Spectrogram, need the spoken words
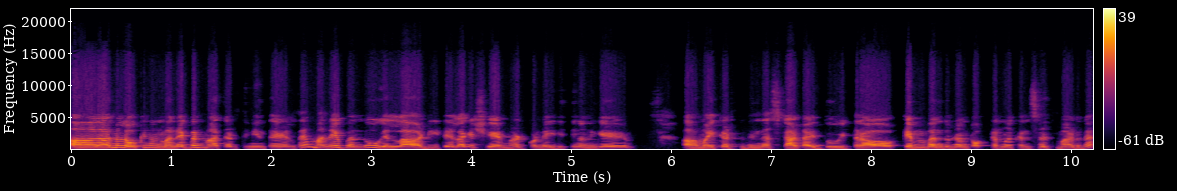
ಅದಾದ್ಮೇಲೆ ಓಕೆ, ನಾನು ಮನೆಗ್ ಬಂದು ಮಾತಾಡ್ತೀನಿ ಅಂತ ಹೇಳ್ದೆ. ಮನೆಗ್ ಬಂದು ಎಲ್ಲ ಡೀಟೇಲ್ ಆಗಿ ಶೇರ್ ಮಾಡ್ಕೊಂಡೆ. ಈ ರೀತಿ ನನಗೆ ಮೈ ಕಟ್ಟದಿಂದ ಸ್ಟಾರ್ಟ್ ಆಯ್ತು. ಈ ತರ ಕೆಮ್ಮು ಬಂದು ನಾನು ಡಾಕ್ಟರ್ನ ಕನ್ಸಲ್ಟ್ ಮಾಡಿದೆ.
